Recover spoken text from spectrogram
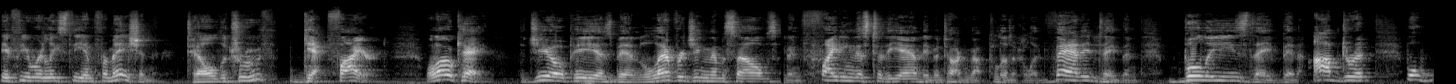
if he released the information. Tell the truth, get fired. Well, okay. The GOP has been leveraging themselves, been fighting this to the end. They've been talking about political advantage. They've been bullies. They've been obdurate. Well,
